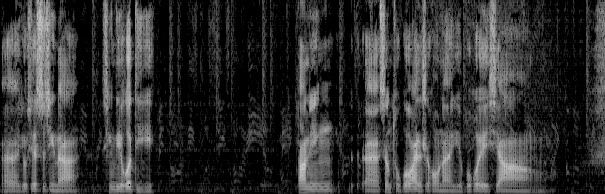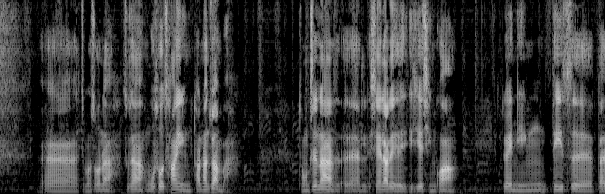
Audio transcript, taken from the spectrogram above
呃，有些事情呢心里有个底。当您呃身处国外的时候呢，也不会像，呃，怎么说呢，就像无头苍蝇团团转吧。总之呢，呃，先了解一些情况。对您第一次到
